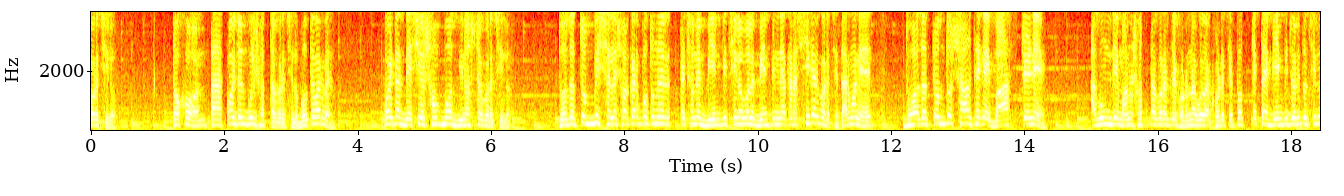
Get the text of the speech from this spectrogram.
করেছিল। তখন তারা কয়জন পুলিশ হত্যা করেছিল বলতে পারবেন? কয়টা দেশীয় সম্পদ বিনষ্ট করেছিল? দু হাজার চব্বিশ সালে সরকার পতনের পেছনে বিএনপি ছিল বলে বিএনপির নেতারা স্বীকার করেছে। তার মানে দু হাজার চোদ্দ সাল থেকে বাস, ট্রেনে আগুন দিয়ে মানুষ হত্যা করার যে ঘটনাগুলো ঘটেছে, প্রত্যেকটাই বিএনপি জড়িত ছিল।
